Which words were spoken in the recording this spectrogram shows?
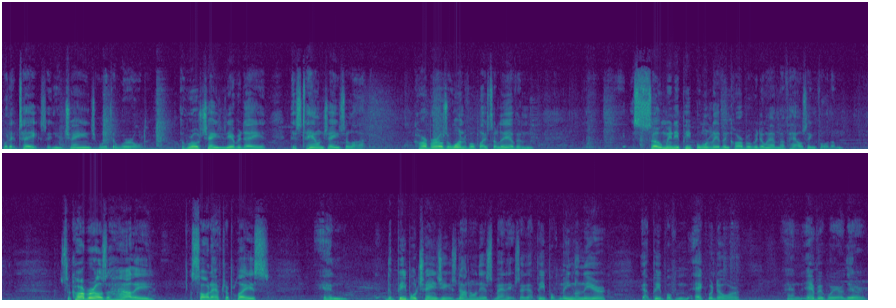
what it takes and you change with the world. The world's changing every day, and this town changed a lot. Carrboro is a wonderful place to live, and so many people want to live in Carrboro, we don't have enough housing for them. So Carrboro is a highly sought after place, and the people changing is not only Hispanics. I got people from England here, got people from Ecuador, and everywhere. They're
